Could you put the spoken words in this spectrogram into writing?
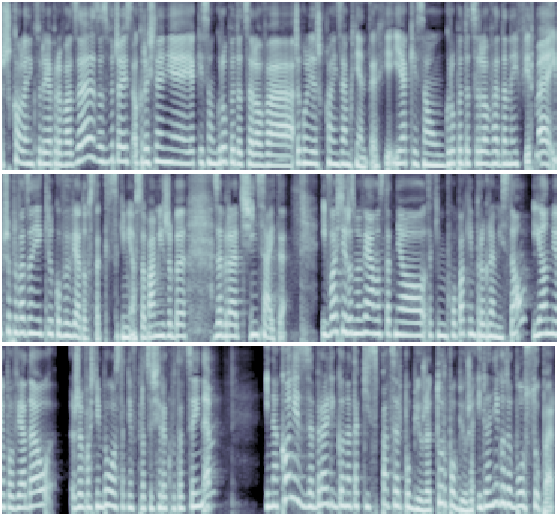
szkoleń, które ja prowadzę, zazwyczaj jest określenie, jakie są grupy docelowe, szczególnie szkoleń zamkniętych, jakie są grupy docelowe danej firmy i przeprowadzenie kilku wywiadów z, tak, z takimi osobami, żeby zebrać insighty. I właśnie rozmawiałam ostatnio z takim chłopakiem programistą i on mi opowiadał, że właśnie był ostatnio w procesie rekrutacyjnym i na koniec zebrali go na taki spacer po biurze, tur po biurze i dla niego to było super.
